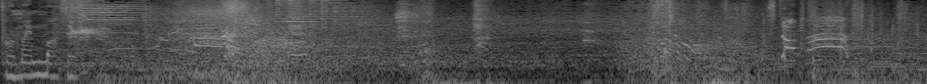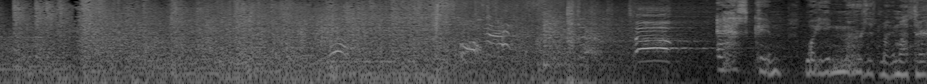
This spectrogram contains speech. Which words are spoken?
For my mother. Stop her! Ask him why he murdered my mother.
